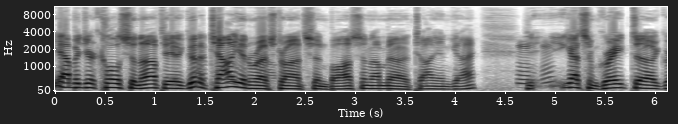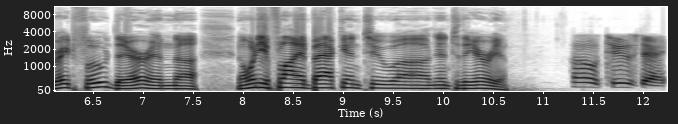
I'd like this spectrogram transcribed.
Yeah, but you're close enough. You have good I'm Italian close enough. restaurants in Boston. I'm an Italian guy. Mhm. You got some great, uh, great food there. And uh, now, when are you flying back into uh, into the area? Oh, Tuesday.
